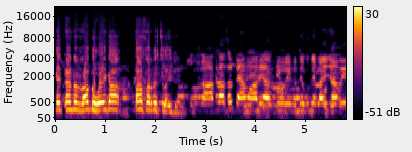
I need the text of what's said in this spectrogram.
ਕਿ ਟੈਂਡਰ ਰੱਦ ਹੋਏਗਾ ਤਾਂ ਸਰਵਿਸ ਚਲਾਈ ਜਾਵੇ ਰਾਤ ਦਾ ਸਰ ਟਾਈਮ ਆ ਰਿਹਾ ਕਿ ਉਹਦੇ ਗੱਦੇ ਗੁੱਦੇ ਲਾਏ ਜਾਵੇ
